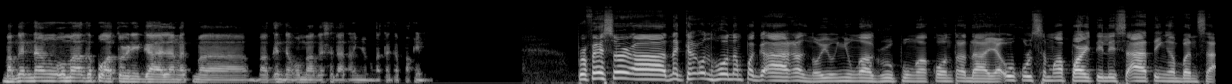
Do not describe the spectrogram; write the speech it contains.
Magandang umaga po, Attorney Galang, at ma- magandang umaga sa lahat ng inyong mga tagapakinig. Professor, uh, nagkaroon ho ng pag-aaral no, yung, yung uh, grupong uh, kontradaya ukol sa mga party list sa ating uh, bansa.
